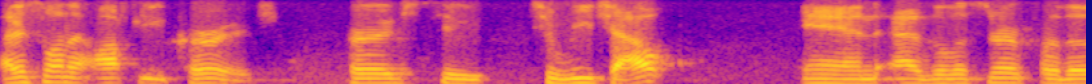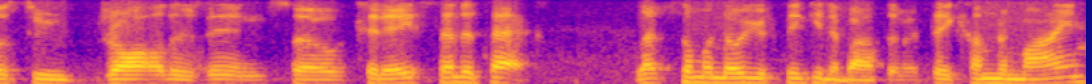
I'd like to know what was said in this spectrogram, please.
I just want to offer you courage, courage to to reach out and as a listener for those to draw others in. So today, send a text. Let someone know you're thinking about them. If they come to mind,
